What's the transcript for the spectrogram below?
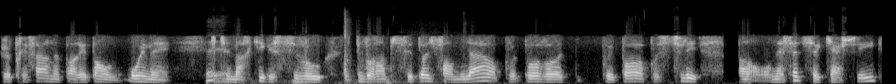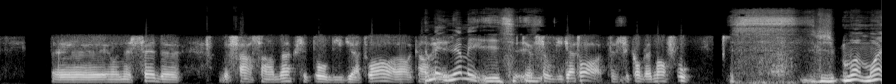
je préfère ne pas répondre. Oui, mais c'est marqué que si vous ne vous remplissez pas le formulaire, vous ne pouvez, pouvez pas postuler. on essaie de se cacher, euh, on essaie de, de faire semblant que c'est pas obligatoire, alors quand c'est obligatoire. C'est complètement fou moi, moi,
